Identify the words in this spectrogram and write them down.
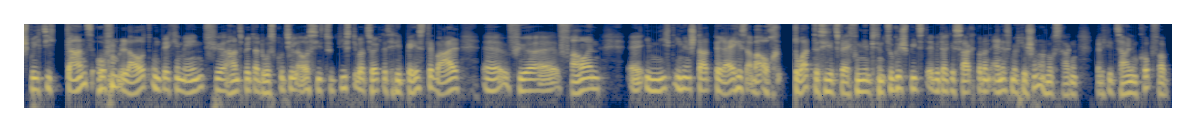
spricht sich ganz offen, laut und vehement für Hans-Peter Doskozil aus. Sie ist zutiefst überzeugt, dass er die beste Wahl äh, für äh, Frauen äh, im Nicht-Innenstadtbereich ist. Aber auch dort, das ist jetzt vielleicht von mir ein bisschen zugespitzt äh, wieder gesagt worden, und eines möchte ich schon auch noch sagen, weil ich die Zahlen im Kopf habe.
